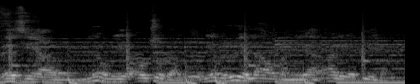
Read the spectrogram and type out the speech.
ဘယ်စီရအောင်နင်တို့မေးအုပ်ချုပ်တာဘူးနင်ဘယ်လိုရလက်အောင်မနေရအဲ့ဒီရသိလား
